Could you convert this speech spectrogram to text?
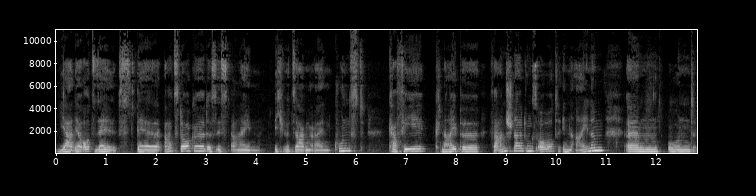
Ja, der Ort selbst. Der Artstalker, das ist ein, ich würde sagen, ein Kunst, Café, Kneipe, Veranstaltungsort in einem. Ähm, und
